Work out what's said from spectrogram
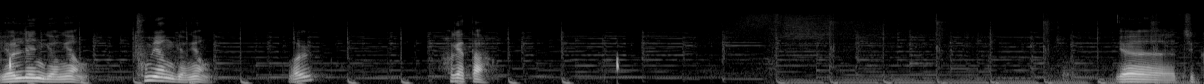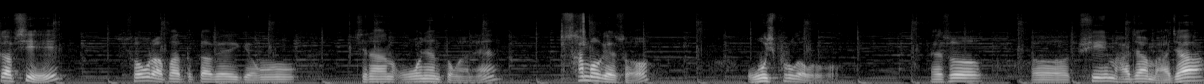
열린 경영, 투명 경영을 하겠다. 예, 집값이 서울 아파트 값의 경우 지난 5년 동안에 3억에서 50%가 오르고 해서 어, 취임하자마자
